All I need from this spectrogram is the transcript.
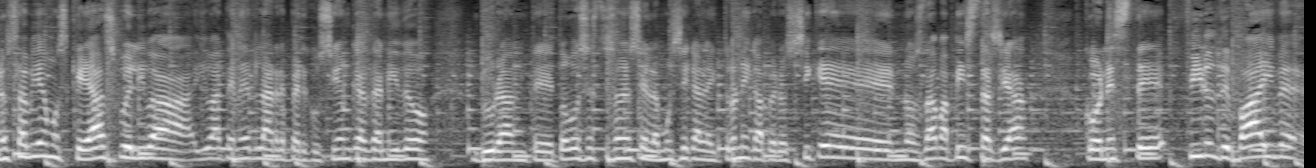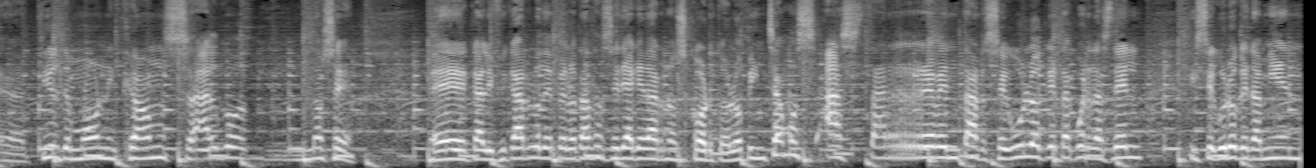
No sabíamos que Aswell iba, iba a tener la repercusión que ha tenido durante todos estos años en la música electrónica, pero sí que nos daba pistas ya con este Feel the Vibe, uh, Till the Morning Comes, algo, no sé. Eh, calificarlo de pelotazo sería quedarnos corto. Lo pinchamos hasta reventar. Seguro que te acuerdas de él y seguro que también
